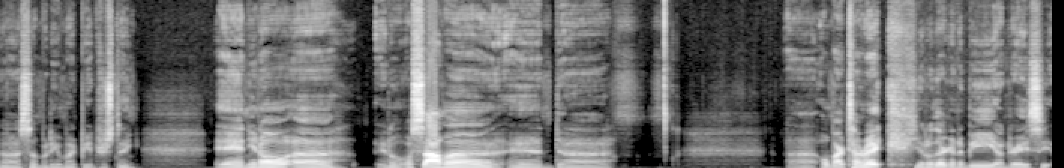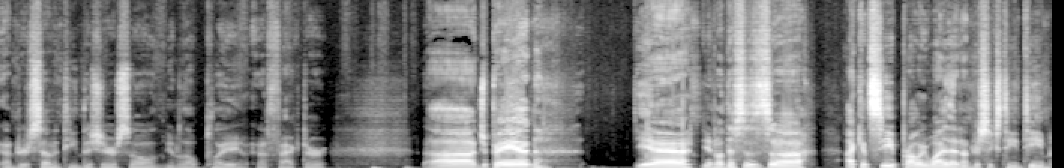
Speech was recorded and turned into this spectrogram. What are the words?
uh, somebody who might be interesting. And you know, uh, you know Osama and uh, Omar Tariq, you know they're going to be under AC, under 17 this year, so you know they'll play a factor. Uh, Japan, yeah, you know this is I can see probably why that under 16 team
